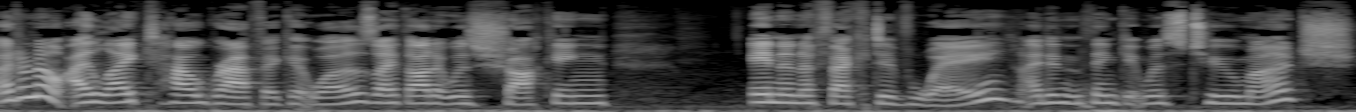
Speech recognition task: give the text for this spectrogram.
I don't know. I liked how graphic it was. I thought it was shocking in an effective way. I didn't think it was too much.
